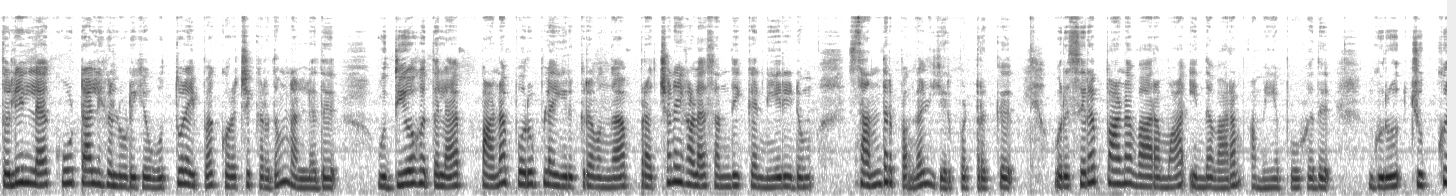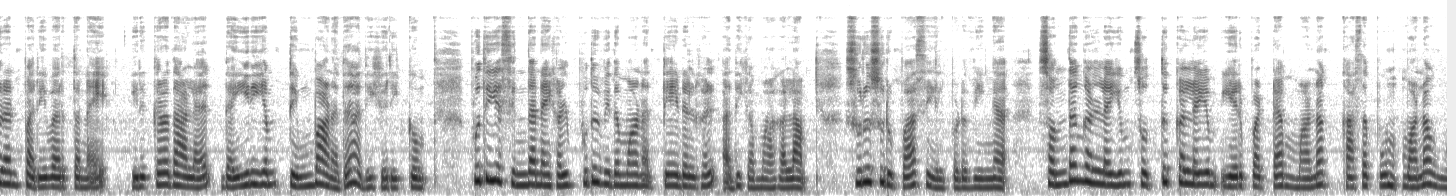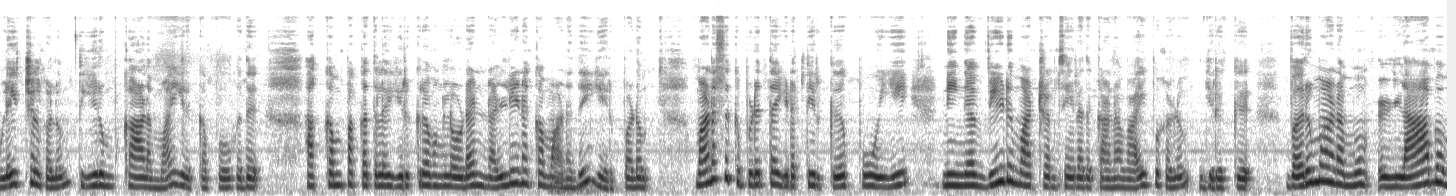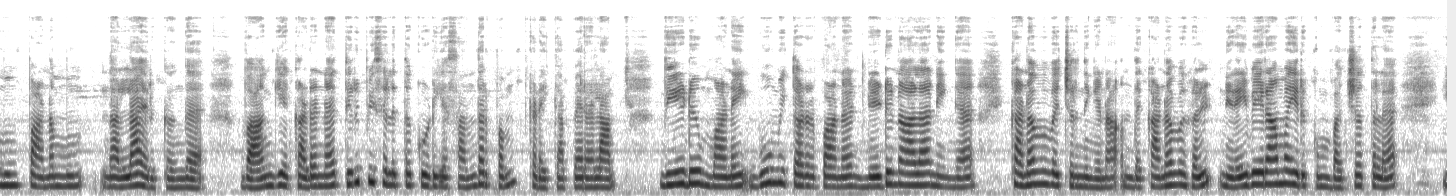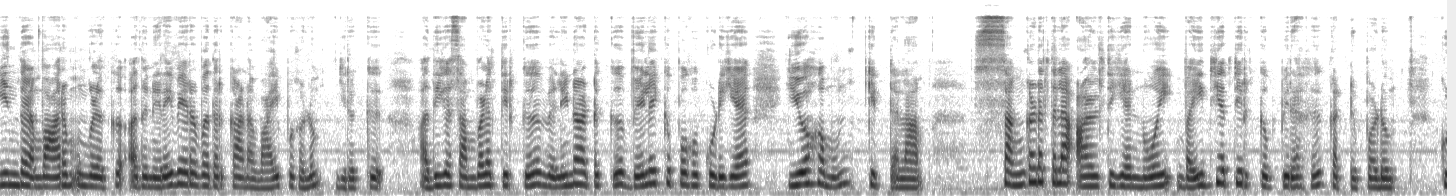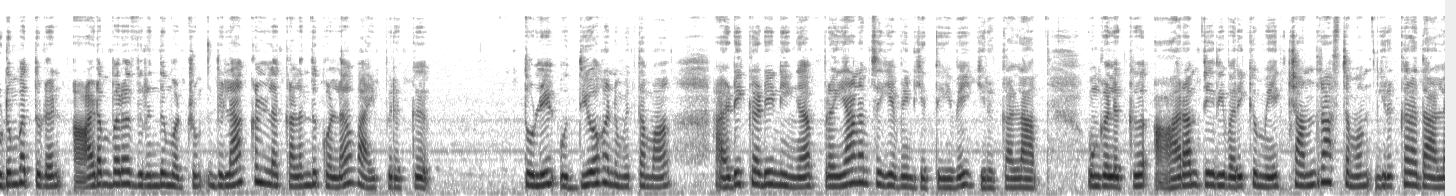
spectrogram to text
தொழிலில் கூட்டாளிகளுடைய ஒத்துழைப்பை குறைச்சிக்கிறதும் நல்லது. உத்தியோகத்தில் பண பொறுப்பில் இருக்கிறவங்க பிரச்சனைகளை சந்திக்க நேரிடும் சந்தர்ப்பங்கள் ஏற்பட்டிருக்கு. ஒரு சிறப்பான வாரமாக இந்த வாரம் அமைய போகுது குரு சுக்குரன் பரிவர்த்தனை இருக்கிறதால தைரியம் தெம்பானது அதிகரிக்கும். புதிய சிந்தனைகள் புதுவிதமான தேடல்கள் அதிகமாகலாம். சுறுசுறுப்பாக செயல்படுவீங்க. சொந்தங்கள்லையும் சொத்துக்கள்லையும் ஏற்பட்ட மன கசப்பும் மன உளைச்சல்களும் உயிரும் காலமாக இருக்க போகுது. அக்கம் பக்கத்தில் இருக்கிறவங்களோட நல்லிணக்கமானது ஏற்படும். மனசுக்கு பிடித்த இடத்திற்கு போய் நீங்கள் வீடு மாற்றம் செய்கிறதுக்கான வாய்ப்புகளும் இருக்குது வருமானமும் லாபமும் பணமும் நல்லா இருக்குங்க. வாங்கிய கடனை திருப்பி செலுத்தக்கூடிய சந்தர்ப்பம் கிடைக்க பெறலாம். வீடு மனை பூமி தொடர்பான நெடுநாளாக நீங்கள் கனவு வச்சுருந்தீங்கன்னா அந்த கனவுகள் நிறைவேறாமல் இருக்கும் பட்சத்தில் இந்த வாரம் உங்களுக்கு அது நிறைவேறுவதற்கான வாய்ப்புகளும் இருக்குது அதிக சம்பளத்திற்கு வெளிநாட்டுக்கு வேலைக்கு போகக்கூடிய யோகமும் கிட்டலாம். சங்கடத்தில் ஆழ்த்திய நோய் வைத்தியத்திற்கு பிறகு கட்டுப்படும். குடும்பத்துடன் ஆடம்பர விருந்து மற்றும் விழாக்களில் கலந்து கொள்ள வாய்ப்பிருக்கு. தொழில் உத்தியோக நிமித்தமாக அடிக்கடி நீங்கள் பிரயாணம் செய்ய வேண்டிய தேவை இருக்கலாம். உங்களுக்கு ஆறாம் தேதி வரைக்குமே சந்திராஷ்டமம் இருக்கிறதால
